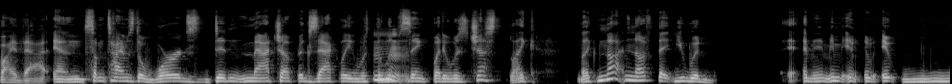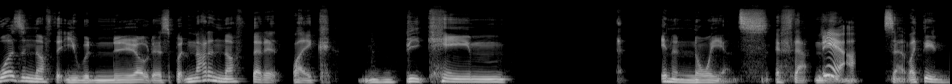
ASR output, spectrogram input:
by that. And sometimes the words didn't match up exactly with the lip Mhm. sync, but it was just like like not enough that you would. I mean, it, it, it was enough that you would notice, but not enough that it like became an annoyance. If that made Yeah. sense, like they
